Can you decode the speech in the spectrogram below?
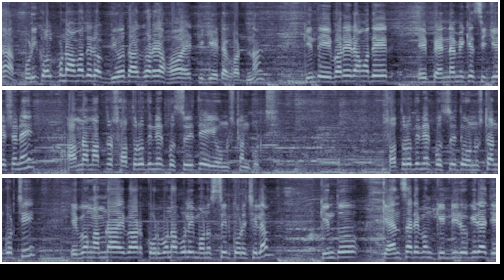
না পরিকল্পনা আমাদের বৃহৎ আকারে হয় ঠিকই এটা ঘটনা। কিন্তু এবারের আমাদের এই প্যান্ডামিকের সিচুয়েশনে আমরা মাত্র সতেরো দিনের প্রস্তুতিতে এই অনুষ্ঠান করছি। সতেরো দিনের প্রস্তুতিতে অনুষ্ঠান করছি এবং আমরা এবার করব না বলেই মনস্থির করেছিলাম। কিন্তু ক্যান্সার এবং কিডনি রোগীরা যে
